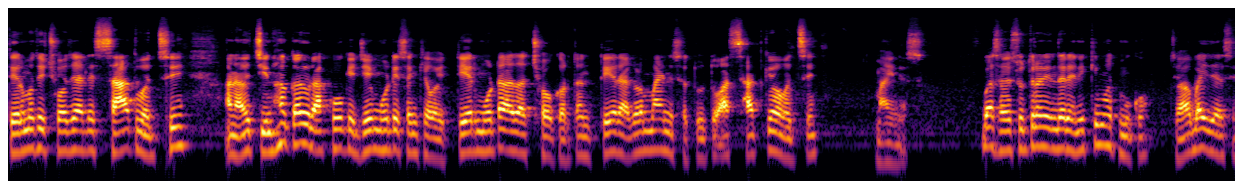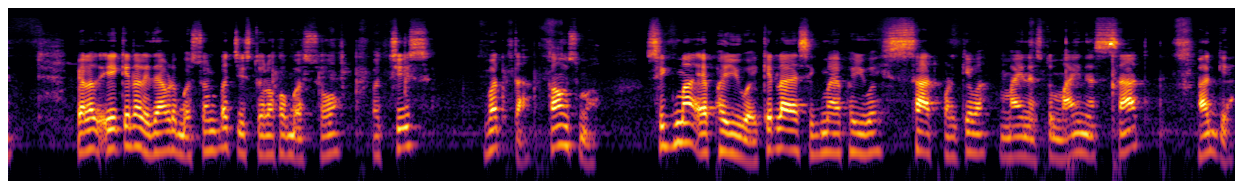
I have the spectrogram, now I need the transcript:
તેરમાંથી છ જાય એટલે સાત વધશે. અને હવે ચિહ્ન કયું રાખવું કે જે મોટી સંખ્યા હોય? તેર મોટા હતા, છ કરતા. અને તેર આગળ માઇનસ હતું. તો આ સાત કેવા વધશે? માઇનસ. બસ હવે સૂત્રની અંદર એની કિંમત મૂકો. જવાબ આવી જશે. પહેલાં એ કેટલા લીધા? આપણે બસો ને પચીસ. તો લખો બસો પચીસ વત્તા કૌંસમાં. Sigma F I U I. કેટલા sigma F I U I? સાત પણ કેવા? માઇનસ તો માઇનસ સાત ભાગ્યા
